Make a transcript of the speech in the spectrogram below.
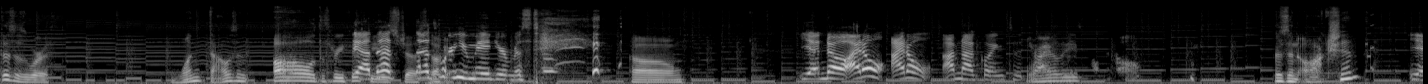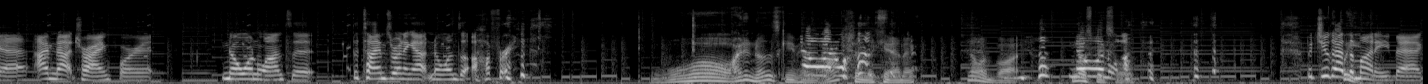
This is worth one thousand. Oh, the three fifty Yeah, is that's just. that's okay. where you made your mistake. Oh, yeah, no, I don't. I don't. I'm not going to try for Wily- this one at all. there's an auction. Yeah, I'm not trying for it. No one wants it. The time's running out. No one's offering. Whoa! I didn't know this game had No an auction wants it. mechanic. No one bought. no be one sold. wants it. but you got the money back.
